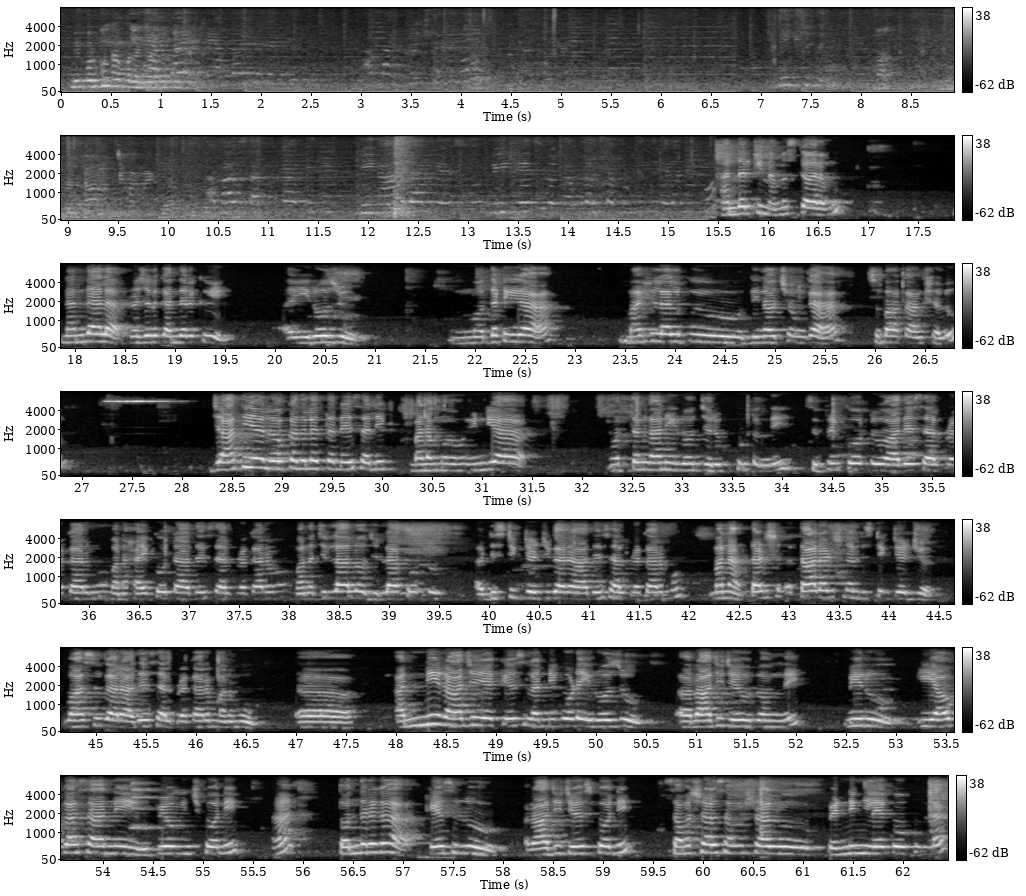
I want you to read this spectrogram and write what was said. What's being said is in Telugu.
మీ కొడుకుని రమ్మని అందరికీ నమస్కారము. నంద్యాల ప్రజలకందరికీ ఈరోజు మొదటిగా మహిళలకు దినోత్సవంగా శుభాకాంక్షలు. జాతీయ లోక్ అనేసని మనము ఇండియా మొత్తంగానే ఈరోజు జరుపుకుంటుంది. సుప్రీంకోర్టు ఆదేశాల ప్రకారము మన హైకోర్టు ఆదేశాల ప్రకారం మన జిల్లాలో జిల్లా కోర్టు డిస్టిక్ జడ్జి గారి ఆదేశాల ప్రకారము మన third third additional district judge Vasu గారి ఆదేశాల ప్రకారం మనము ఆ, అన్ని రాజయ్య కేసులన్నీ కూడా ఈరోజు రాజీ చేరుతుంది. మీరు ఈ అవకాశాన్ని ఉపయోగించుకొని తొందరగా కేసులు రాజీ చేసుకొని సంవత్సరాలు సంవత్సరాలు పెండింగ్ లేకోకుండా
